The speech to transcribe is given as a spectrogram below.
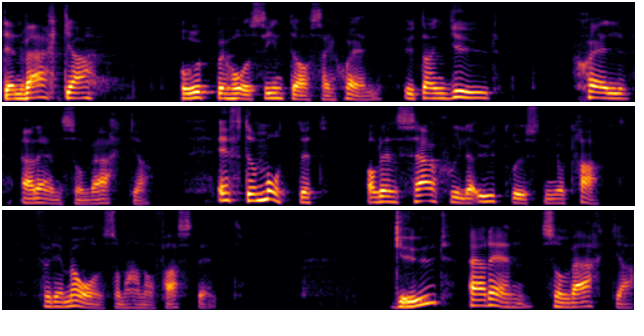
Den verkar och uppehålls inte av sig själv utan Gud själv är den som verkar efter måttet av den särskilda utrustning och kraft för det mål som han har fastställt. Gud är den som verkar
